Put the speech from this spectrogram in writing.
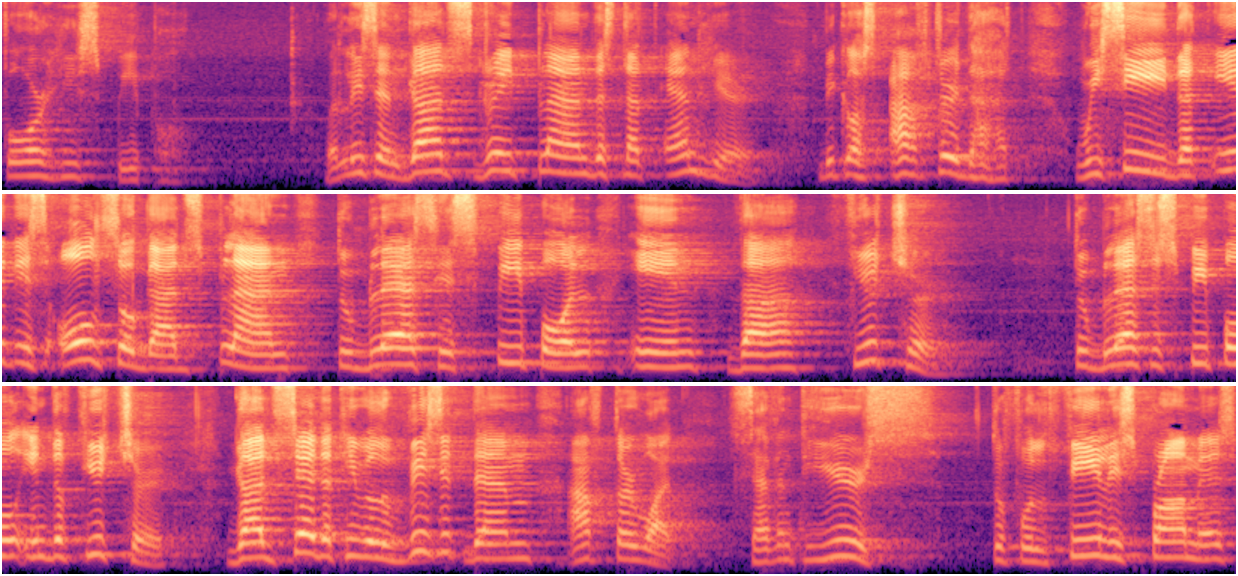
for his people. But listen, God's great plan does not end here because after that, we see that it is also God's plan to bless his people in the future. To bless his people in the future. God said that He will visit them after what? 70 years to fulfill His promise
